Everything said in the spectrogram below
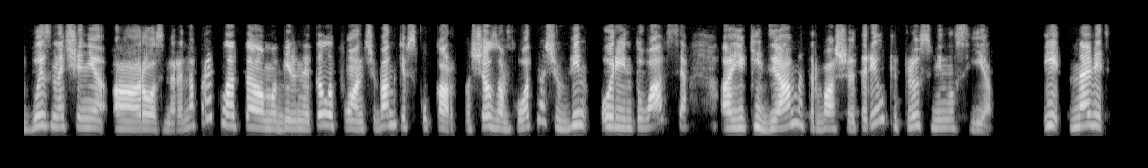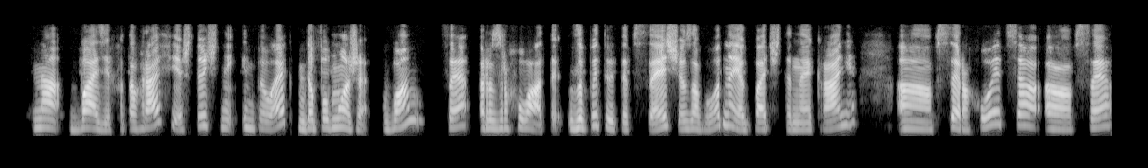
визначені розміри, наприклад, е, мобільний телефон чи банківську картку, що завгодно, щоб він орієнтувався, який діаметр вашої тарілки плюс-мінус є. І навіть на базі фотографії штучний інтелект допоможе вам це розрахувати. Запитуйте все, що завгодно, як бачите на екрані. Все рахується, все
